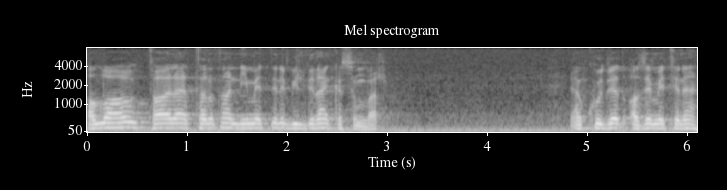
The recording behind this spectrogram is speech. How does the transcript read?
Allahu Teala tanıtan nimetleri bildiren kısım var. Yani kudret azametine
